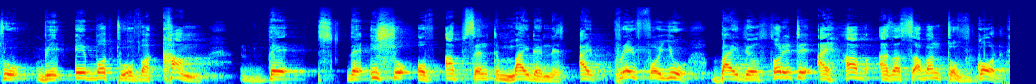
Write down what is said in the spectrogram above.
to be able to overcome the, the issue of absent mindedness. I pray for you by the authority I have as a servant of God,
